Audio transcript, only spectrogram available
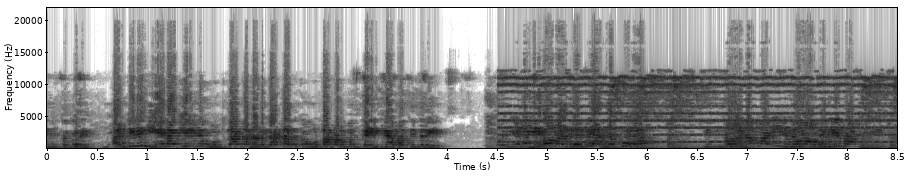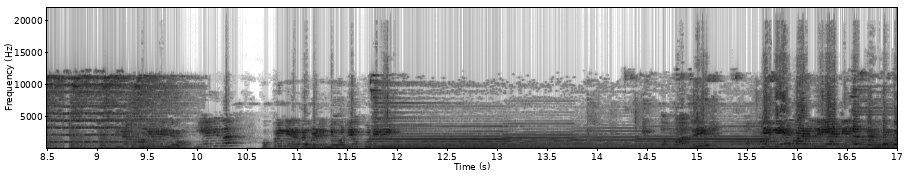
ಇದು ಅಂಟಿರಿ ಏನಾಗಿರಿ ನೀವು? ಊಟದಾಗ ನನ್ನ ಗಂಡ ಅದಕ್ಕ ಊಟ ಮಾಡ್ಕೊಂಡ್ ಕೈ ಕಾಮತ್ತಿದ್ರಿ ನೀವ ಮಾಡಿದ್ರಿ ಅನ್ನ ಸರ? ಇದು. ಇದು. ಇದು ಕುಡೀರಿ ನೀವು. ಏನಿದ? ಉಪ್ಪಿನ ನೀರದ ಬಿಡ್ರಿ ನೀವು ನೀವು ಕುಡೀರಿ. ತಮ್ಮ? ರೀ ನೀವ್ ಏನ್ ಮಾಡ್ರಿ? ಅಡ್ಡಿಲ್ಲ ಗಂಡಗ?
